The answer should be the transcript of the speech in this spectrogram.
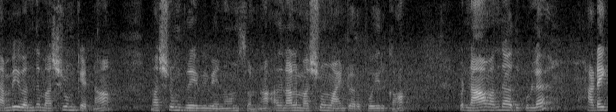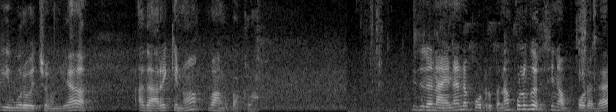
தம்பி வந்து மஷ்ரூம் கேட்டான். மஷ்ரூம் கிரேவி வேணும்னு சொன்னான் அதனால் மஷ்ரூம் வாங்கிட்டு வர போயிருக்கான். இப்போ நான் வந்து அதுக்குள்ளே அடைக்கு ஊற வச்சோம் இல்லையா அதை அரைக்கணும். வாங்க பார்க்கலாம். இதில் நான் என்னென்ன போட்டிருக்கேன்னா புழுங்கரிசி நான் போடலை.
